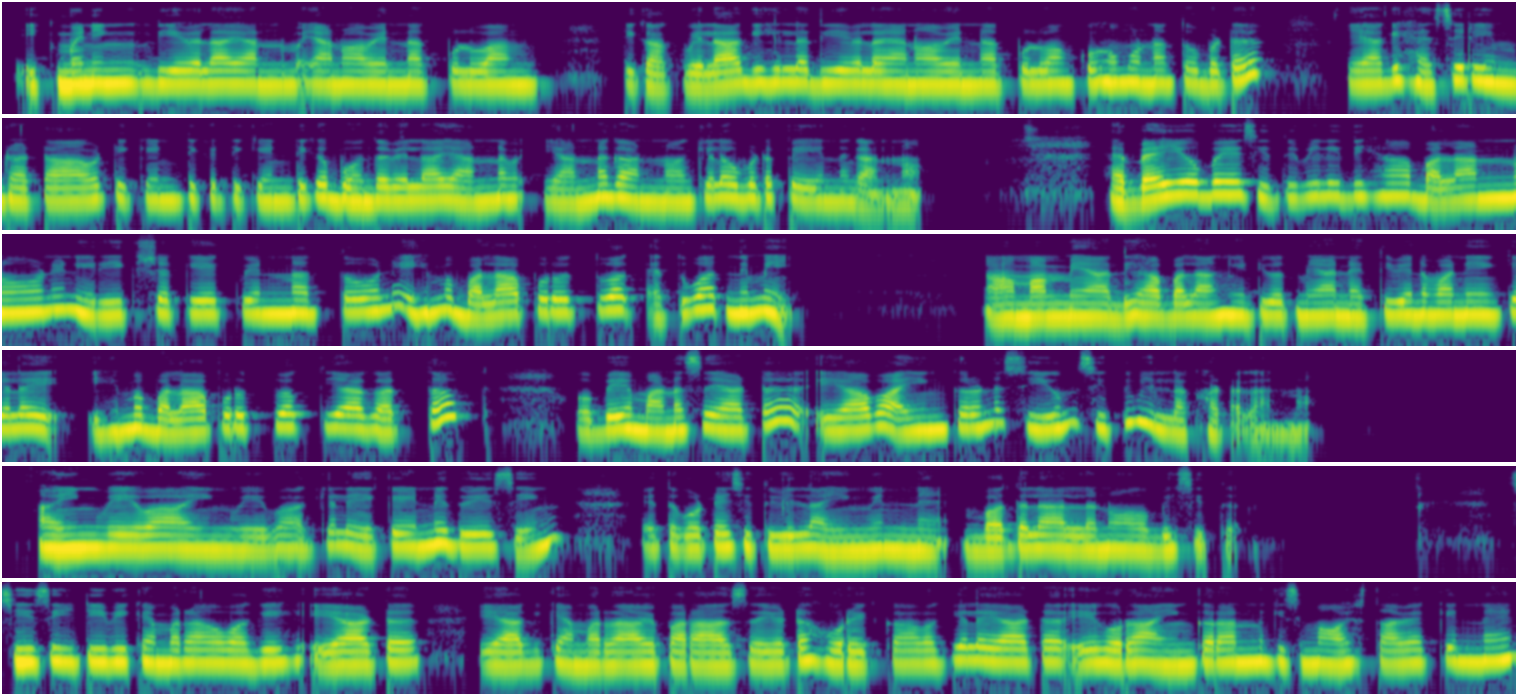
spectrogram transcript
ඉක්මනින් දිය වෙලා යනවා වෙන්නත් පුළුවන්. ටිකක් වෙලා ගිහිල්ලා දිය වෙලා යනවා වෙන්නත් පුළුවන්. කොහොම වුණත් ඔබට එයාගේ හැසිරීම් රටාව ටිකෙන් ටික ටිකෙන් ටික බොඳ වෙලා යන්න යන්න ගන්නවා කියලා ඔබට පේන්න ගන්නවා. හැබැයි ඔබ ඒ සිතුවිලි දිහා බලන්න ඕනේ නිරීක්ෂකයෙක් වෙන්නත් ඕනේ. එහෙම බලාපොරොත්තුවක් ඇතුවත් නෙමෙයි. ආ මම මෙයා දිහා බලන් හිටියොත් මෙයා නැති වෙනවනේ කියලා එහෙම බලාපොරොත්තුවක් තියාගත්තොත් ඔබේ මනස යට එයාව අයින් කරන සියුම් සිතුවිල්ලක් හටගන්නවා. අයින් වේවා අයින් වේවා කියලා ඒක එන්නේ द्वේෂෙන්. එතකොට ඒ සිතුවිල්ල අයින් වෙන්නේ නැහැ. බදලා අල්ලනවා ඔබේ සිත. CCTV කැමරාව වගේ එයාට එයාගේ කැමරාවේ පරාසයට හොරෙක් ආවා කියලා එයාට ඒ හොරා අයින් කරන්න කිසිම අවස්ථාවක් එන්නේ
